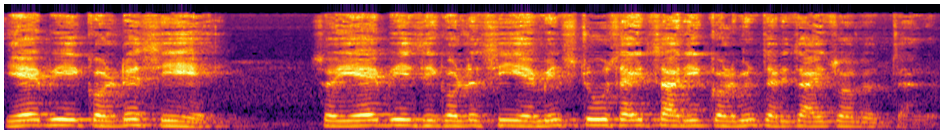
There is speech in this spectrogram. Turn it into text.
AB equal to CA. So AB is equal to CA means two sides are equal means that is isosceles triangle.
